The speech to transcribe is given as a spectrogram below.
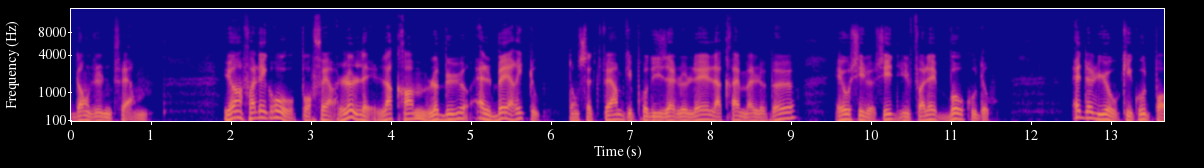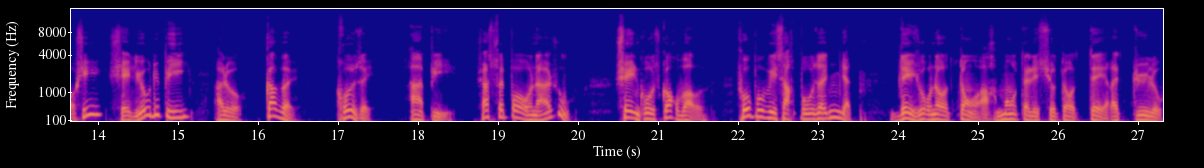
dans une ferme. Il en fallait gros pour faire le lait, la crème, le beurre et beurre et tout. Dans cette ferme qui produisait le lait, la crème et le beurre, et aussi le cidre, il fallait beaucoup d'eau. Et de lieu qui coûte pas cher, c'est lieu du pays. Alors, qu'avait, creuser, un puits, ça se fait pas en un jour. C'est une grosse corbeille. Faut pouvoir s'en reposer une miette. Des de temps à remonter les chiottes de terre et de tulot.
